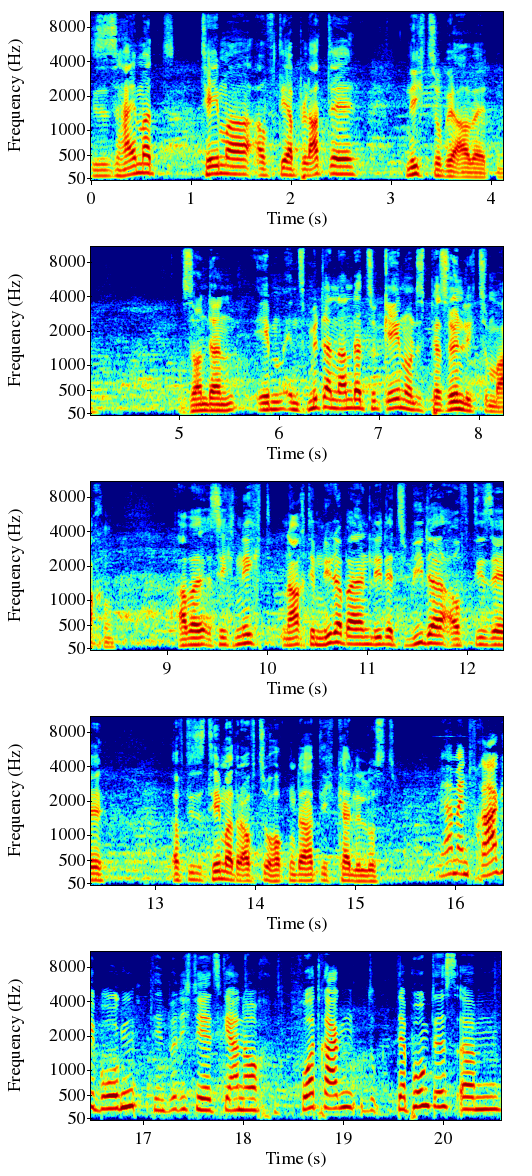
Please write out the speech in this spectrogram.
dieses Heimatthema auf der Platte nicht zu bearbeiten sondern eben ins Miteinander zu gehen und es persönlich zu machen. Aber sich nicht nach dem Niederbayern-Lied jetzt wieder auf, diese, auf dieses Thema drauf zu hocken, da hatte ich keine Lust. Wir haben einen Fragebogen, den würde ich dir jetzt gerne noch vortragen. Der Punkt ist, ähm,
